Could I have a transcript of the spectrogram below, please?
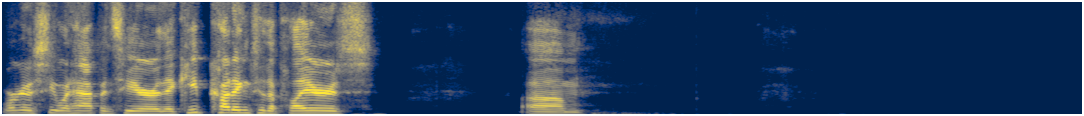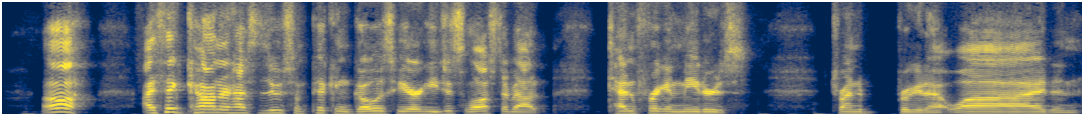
We're gonna see what happens here. They keep cutting to the players. Um. Oh, I think Connor has to do some pick and goes here. He just lost about 10 friggin' meters trying to bring it out wide. And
